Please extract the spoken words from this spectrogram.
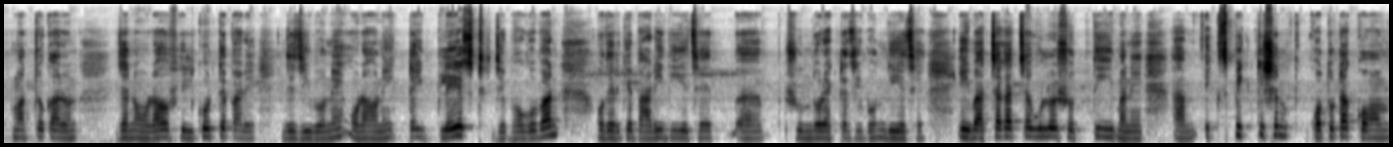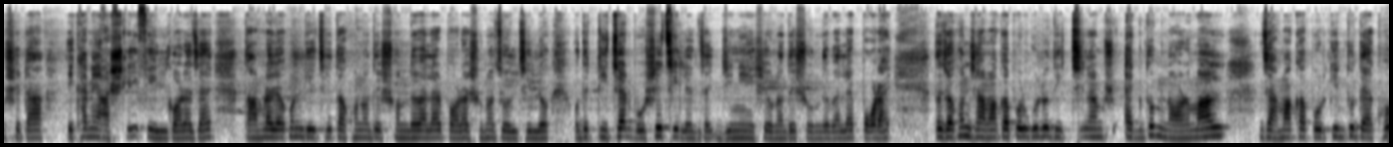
একমাত্র কারণ যেন ওরাও ফিল করতে পারে যে জীবনে ওরা অনেকটাই ব্লেসড যে ভগবান ওদেরকে বাড়ি দিয়েছে সুন্দর একটা জীবন দিয়েছে। এই বাচ্চা কাচ্চাগুলো সত্যিই মানে এক্সপেকটেশন কতটা কম সেটা এখানে আসলেই ফিল করা যায়। তো আমরা যখন গেছি তখন ওদের সন্ধ্যেবেলার পড়াশুনো চলছিল। ওদের টিচার বসেছিলেন যিনি এসে ওনাদের সন্ধ্যেবেলায় পড়ায়। তো যখন জামা কাপড়গুলো দিচ্ছিলাম, একদম নর্মাল জামা কাপড় কিন্তু দেখো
